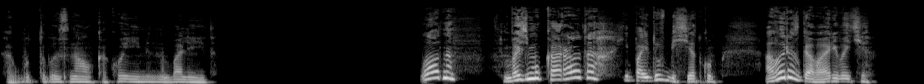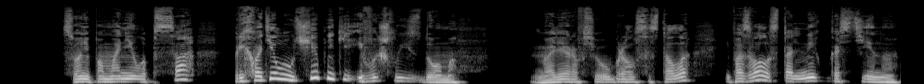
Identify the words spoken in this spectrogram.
как будто бы знал, какой именно болит. «Ладно, возьму Карата и пойду в беседку, а вы разговаривайте». Соня поманила пса, прихватила учебники и вышла из дома. Валера все убрал со стола и позвал остальных в гостиную.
